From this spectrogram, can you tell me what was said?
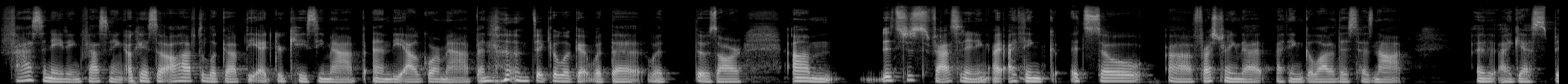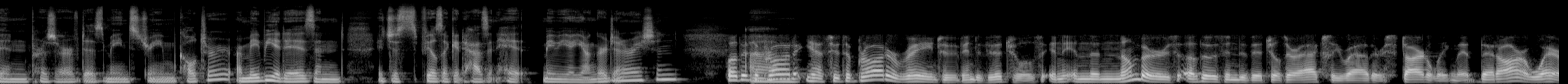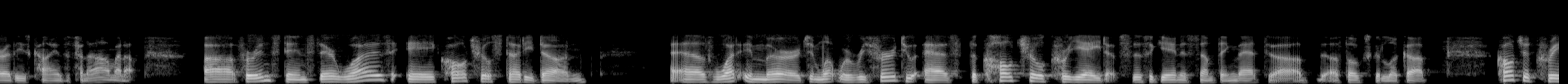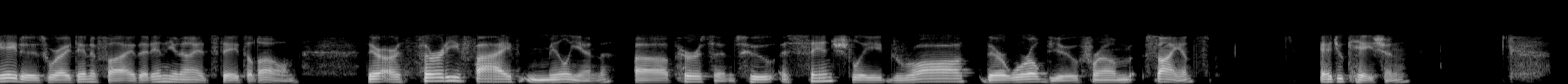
Fascinating, fascinating. Okay, so I'll have to look up the Edgar Cayce map and the Al Gore map and take a look at what the what those are. Um, it's just fascinating. I, I think it's so uh, frustrating that I think a lot of this has not I, I, guess, been preserved as mainstream culture, or maybe it is, and it just feels like it hasn't hit maybe a younger generation. Well, there's a broader um, yes, there's a broader range of individuals, and in the numbers of those individuals are actually rather startling that that are aware of these kinds of phenomena. Uh, for instance, there was a cultural study done of what emerged and what were referred to as the cultural creatives. This, again, is something that uh, uh, folks could look up. Cultural creatives were identified that in the United States alone, there are 35 million uh, persons who essentially draw their worldview from science, education,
